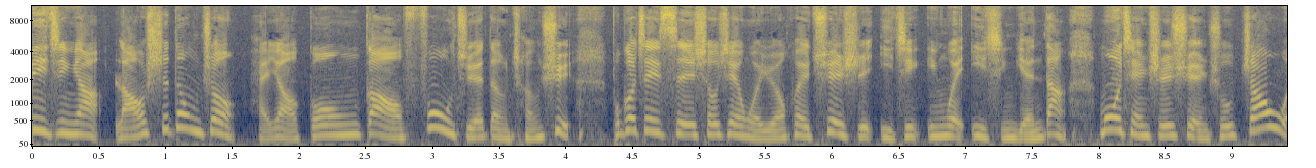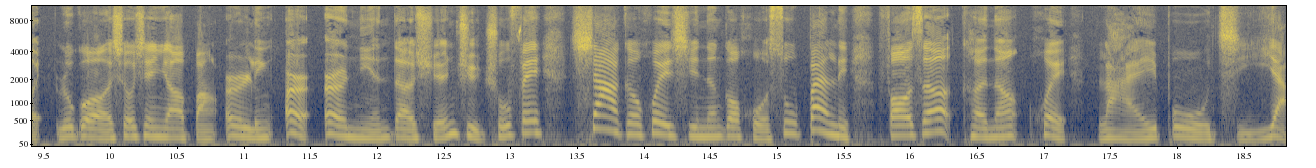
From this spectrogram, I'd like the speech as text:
毕竟要劳师动众，还要公告复决等程序。不过这次修宪委员会确实已经因为疫情延宕，目前只选出招委。如果修宪要绑二零二二年的选举，除非下个会期能够火速办理，否则可能会来不及呀。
